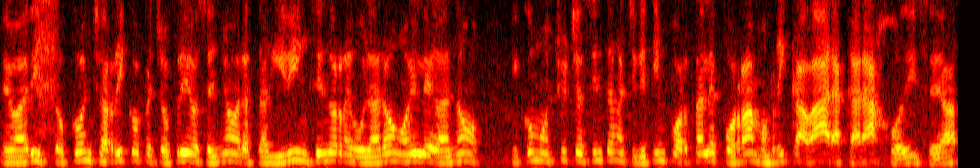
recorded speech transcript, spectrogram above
Evaristo, Concha, Rico, Pecho Frío, señor. Hasta Guivín, siendo regularón, hoy le ganó. Y como chucha sientan a Chiquitín Portales por Ramos. Rica vara, carajo, dice, ¿ah?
